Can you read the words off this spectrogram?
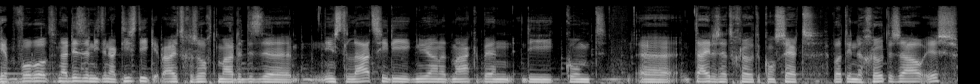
Ik heb bijvoorbeeld, nou dit is niet een artiest die ik heb uitgezocht, maar dit is de installatie die ik nu aan het maken ben. Die komt uh, tijdens het grote concert, wat in de grote zaal is,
